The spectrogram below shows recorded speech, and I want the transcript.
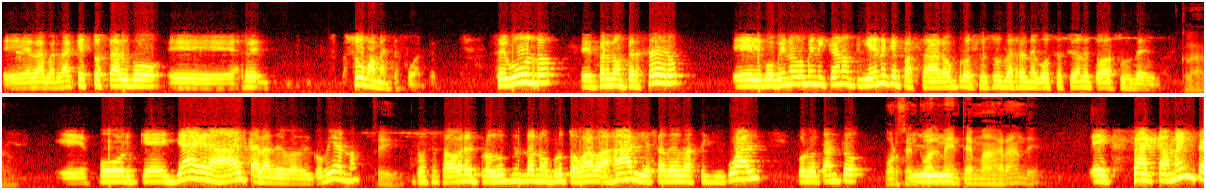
Eh, la verdad que esto es algo eh, re- sumamente fuerte. Segundo, eh, perdón, tercero, el gobierno dominicano tiene que pasar a un proceso de renegociación de todas sus deudas, Claro. eh, porque ya era alta la deuda del gobierno, Sí. entonces ahora el Producto Interno Bruto va a bajar y esa deuda sigue igual, por lo tanto, Porcentualmente es más grande. exactamente,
